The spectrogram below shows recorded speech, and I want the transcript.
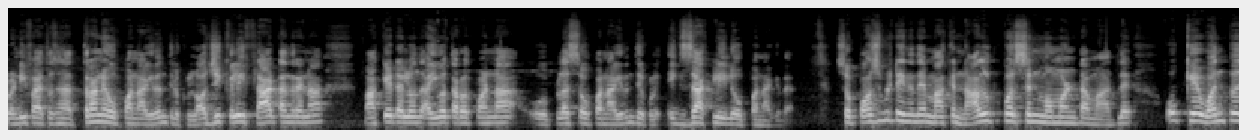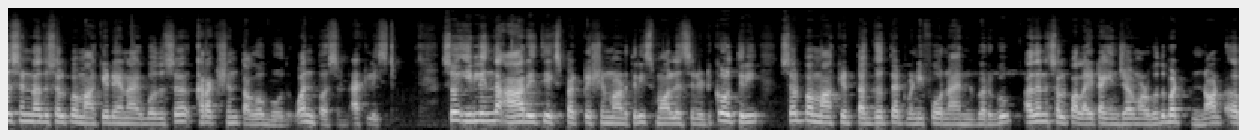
twenty five thousand ಹತ್ರನೇ ಓಪನ್ ಆಗಿದೆ ಅಂತ ತಿಳ್ಕೊ. ಲಾಜಿಕಲಿ ಫ್ಲಾಟ್ ಅಂದ್ರೆನ ಮಾರ್ಕೆಟ್ ಅಲ್ಲಿ ಒಂದು ಐವತ್ತು ಅರವತ್ತು ಪಾಯಿಂಟ್ ಪ್ಲಸ್ ಓಪನ್ ಆಗಿದೆ ಅಂತ ತಿಳ್ಕೊಳ್ಳಿ. ಎಕ್ಸಾಕ್ಟ್ಲಿ ಇಲ್ಲಿ ಓಪನ್ ಆಗಿದೆ. ಸೊ ಪಾಸಿಬಿಲಿಟಿ ಏನಿದೆ? ಮಾರ್ಕೆಟ್ ನಾಲ್ಕು ಪರ್ಸೆಂಟ್ ಮೊಮೆಂಟ ಮಾತ್ಲೆ ಓಕೆ ಒನ್ ಪರ್ಸೆಂಟ್ ಅದು ಸ್ವಲ್ಪ ಮಾರ್ಕೆಟ್ ಏನಾಗ್ಬೋದು ಸರ್ ಕರೆಕ್ಷನ್ ತಗೋಬಹುದು one percent at least so ಇಲ್ಲಿಂದ ಆ ರೀತಿ ಎಕ್ಸ್ಪೆಕ್ಟೇಷನ್ ಮಾಡ್ತೀರಿ ಸ್ಮಾಲ್ ಎಸ್ ಇಟ್ಕೊಳ್ತೀರಿ. ಸ್ವಲ್ಪ ಮಾರ್ಕೆಟ್ ತಗ್ಗುತ್ತೆ ಟ್ವೆಂಟಿ ಫೋರ್ ನೈನ್ ವರ್ಗೂ. ಅದನ್ನ ಸ್ವಲ್ಪ ಲೈಟಾಗಿ ಎಂಜಾಯ್ ಮಾಡಬಹುದು but not a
